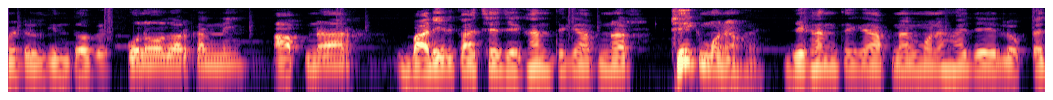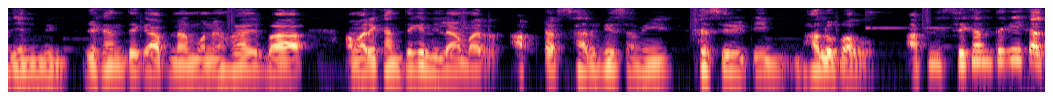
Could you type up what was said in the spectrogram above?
মেটেরিয়াল কিনতে হবে, কোনো দরকার নেই। আপনার বাড়ির কাছে যেখান থেকে আপনার ঠিক মনে হয়, যেখান থেকে আপনার মনে হয় যে লোকটা জেনবিন যেখান থেকে আপনার মনে হয় বা আমার এখান থেকে নিলে আমার আফটার সার্ভিস আমি ফ্যাসিলিটি ভালো পাবো, আপনি সেখান থেকেই কাজ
